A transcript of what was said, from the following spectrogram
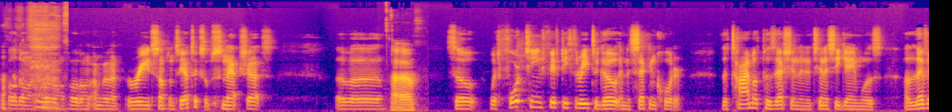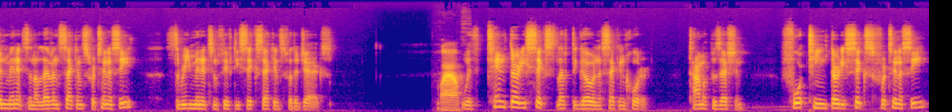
hold on, hold on, hold on. I'm gonna read something to you. I took some snapshots of uh Uh oh. So, with 14:53 to go in the second quarter, the time of possession in the Tennessee game was 11 minutes and 11 seconds for Tennessee, 3 minutes and 56 seconds for the Jags. Wow. With 10:36 left to go in the second quarter, time of possession 14:36 for Tennessee,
